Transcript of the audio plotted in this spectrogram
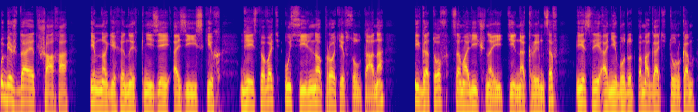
убеждает шаха и многих иных князей азийских действовать усильно против султана и готов самолично идти на крымцев, если они будут помогать туркам –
